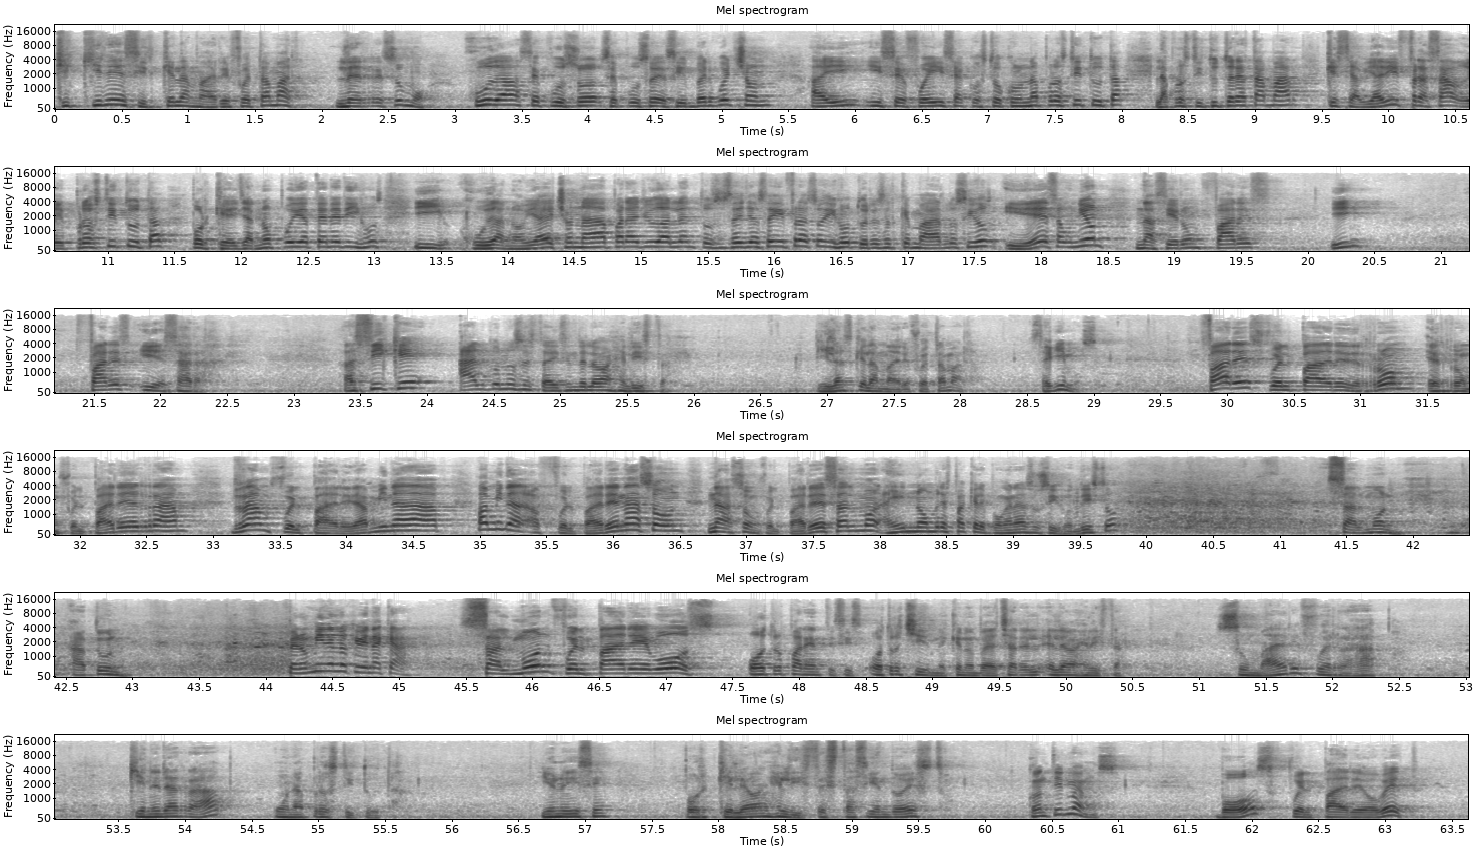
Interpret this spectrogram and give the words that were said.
¿Qué quiere decir que la madre fue Tamar? Les resumo. Judas se puso, se puso de vergüechón ahí y se fue y se acostó con una prostituta. La prostituta era Tamar, que se había disfrazado de prostituta porque ella no podía tener hijos y Judá no había hecho nada para ayudarla. Entonces ella se disfrazó y dijo: Tú eres el que me va a dar los hijos. Y de esa unión nacieron Fares y Fares y de Sara. Así que algo nos está diciendo el evangelista. Pilas que la madre fue Tamar. Seguimos. Fares fue el padre de Rom, Rom fue el padre de Ram, Ram fue el padre de Aminadab, Aminadab fue el padre de Nazón, Nazón fue el padre de Salmón. Hay nombres para que le pongan a sus hijos, ¿listo? Salmón, atún. Pero miren lo que viene acá. Salmón fue el padre de vos. Otro paréntesis, otro chisme que nos va a echar el, el evangelista. Su madre fue Rahab. ¿Quién era Rahab? Una prostituta. Y uno dice, ¿por qué el evangelista está haciendo esto? Continuemos. Vos fue el padre de Obed,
